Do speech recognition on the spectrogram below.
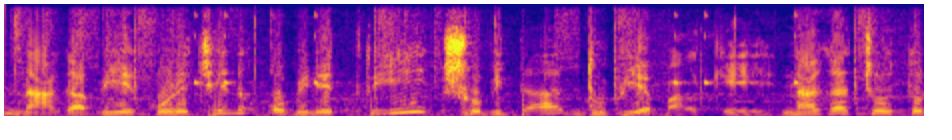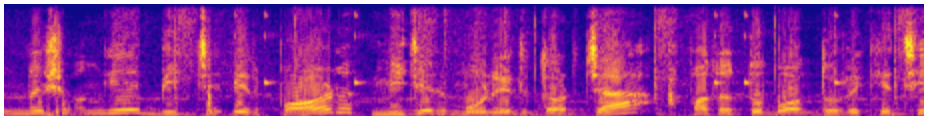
নাগা বিয়ে করেছেন অভিনেত্রী সবিতা ধুপিয়া পালকে নাগা চৈতন্যের সঙ্গে বিচ্ছেদের পর নিজের মনের দরজা আপাতত বন্ধ রেখেছে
